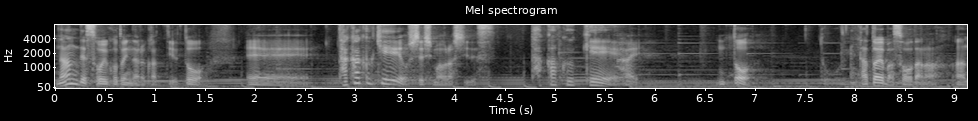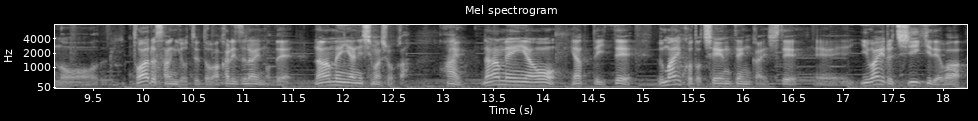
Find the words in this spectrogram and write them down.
なんでそういうことになるかっていうと、えー多角経営をしてしまうらしいです。多角経営、はい、うんと例えばそうだな。あのとある産業っていうと分かりづらいのでラーメン屋にしましょうか。はい。ラーメン屋をやっていてうまいことチェーン展開して、えーいわゆる地域では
